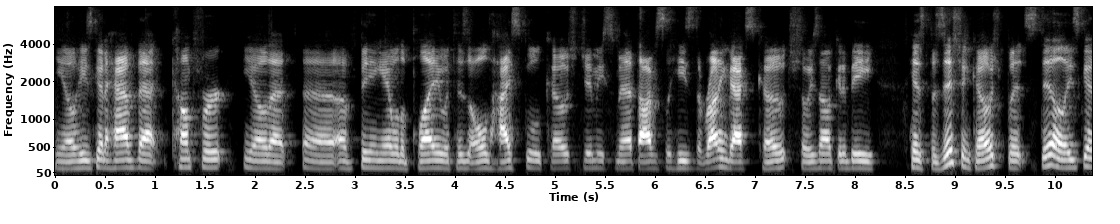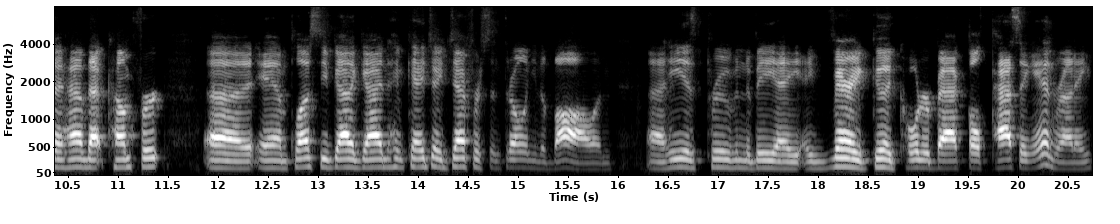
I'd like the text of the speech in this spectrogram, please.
you know he's going to have that comfort, you know, that uh, of being able to play with his old high school coach Jimmy Smith. Obviously, he's the running backs coach, so he's not going to be his position coach, but still, he's going to have that comfort. Uh, and plus, you've got a guy named KJ Jefferson throwing you the ball, and uh, he has proven to be a, a very good quarterback, both passing and running.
